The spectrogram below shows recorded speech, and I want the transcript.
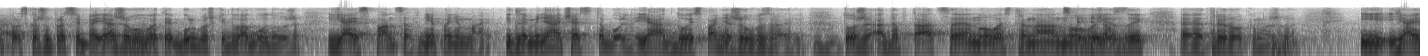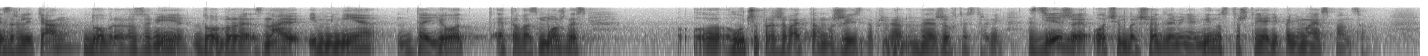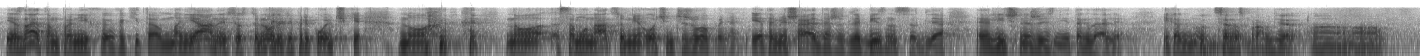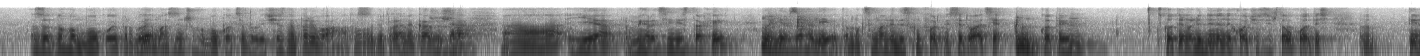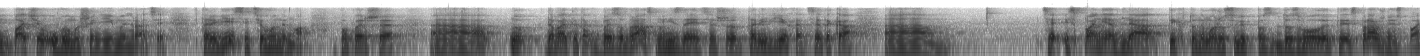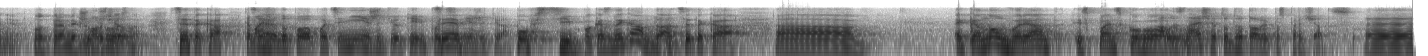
Я п- скажу про себя. Я живу в этой бульбашке два года уже. Я испанцев не понимаю. И для меня отчасти это больно. Я до Испании жил в Израиле. Тоже адаптация, новая страна, Скільки новий часу? язик. Е, Три роки ми живемо. І я ізраїльтян добре розумію, добре знаю, і мені дає ця можливість э, лучше проживать там жизнь, например, когда я жил в той стране. Здесь же очень большой для меня минус то, что я не понимаю испанцев. Я знаю там про них э, какие-то маньяны и все остальное, вот эти прикольчики, но, но саму нацию мне очень тяжело понять. И это мешает даже для бизнеса, для э, личной жизни и так далее. И как Ну, це насправді а, з одного боку і проблема, з іншого боку, це величезна перевага. То Володя правильно каже, що Да. а, є міграційні страхи, ну є взагалі там, максимально дискомфортні ситуації, котрі, з котрими людина не хоче зіштовхуватись. Тим паче у вимушеній імміграції. В Тарев'єсі цього нема. По-перше, е, ну давайте так, без образ, мені здається, що Тарів'єха це така е, це Іспанія для тих, хто не може собі дозволити справжню Іспанію. Ну, от прям, якщо Можливо. по-чесному. Це така. Ти це, маєш виду по, по ціні життю, по це ціні життя. по всім показникам, да, це така е, економ-варіант іспанського. Але знаєш, я тут готовий посперечатися. Е,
